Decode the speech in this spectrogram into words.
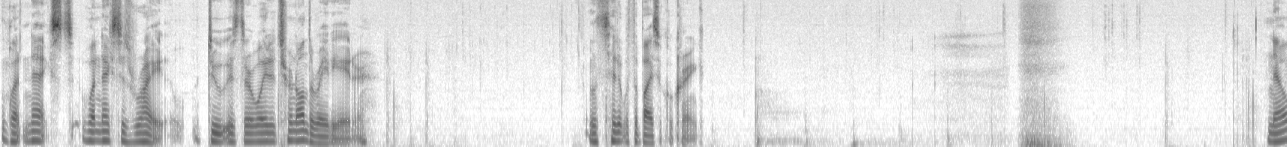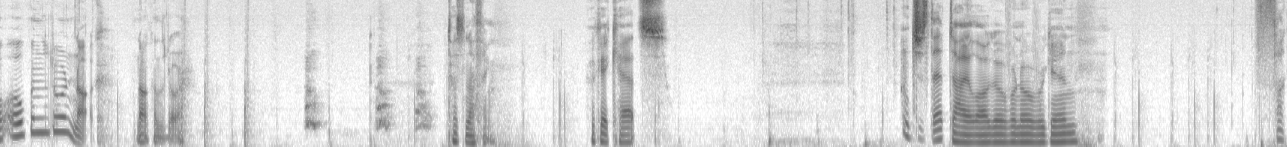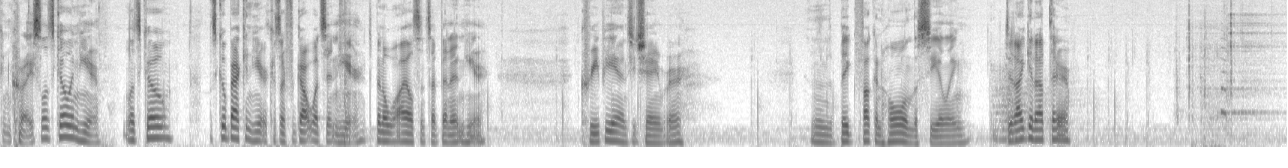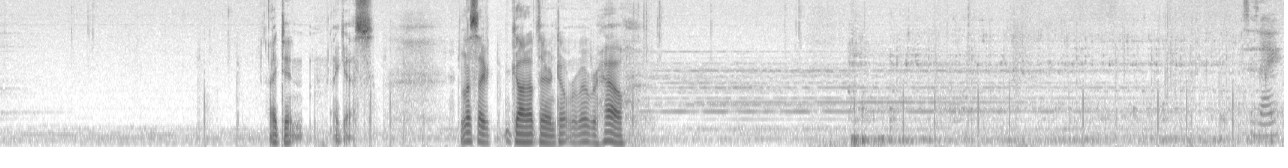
what next? What next is right? Do is there a way to turn on the radiator? Let's hit it with the bicycle crank. Now open the door, knock. Knock on the door. Does nothing. Okay, cats. Just that dialogue over and over again. Fucking Christ. Let's go in here. Let's go. Let's go back in here because I forgot what's in here. It's been a while since I've been in here. Creepy antechamber. And then the big fucking hole in the ceiling. Did I get up there? I didn't, I guess. Unless I got up there and don't remember how. Mrs. A?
